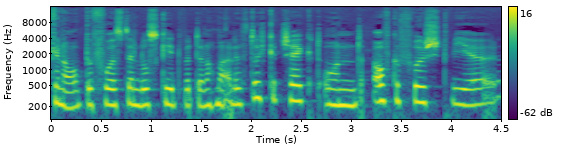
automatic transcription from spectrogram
genau, bevor es dann losgeht, wird dann nochmal alles durchgecheckt und aufgefrischt. Wir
